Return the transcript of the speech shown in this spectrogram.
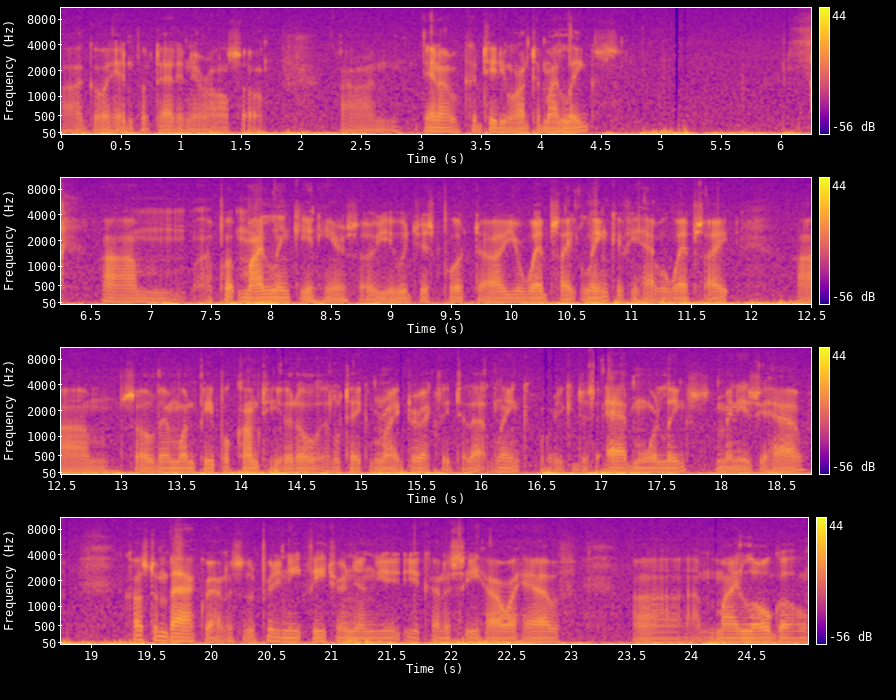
Uh, go ahead and put that in there also. Um, then I will continue on to my links. Um, I put my link in here, so you would just put uh, your website link if you have a website. Um, so then when people come to you, it'll it'll take them right directly to that link, or you can just add more links, as many as you have. Custom background. This is a pretty neat feature, and then you you kind of see how I have uh, my logo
